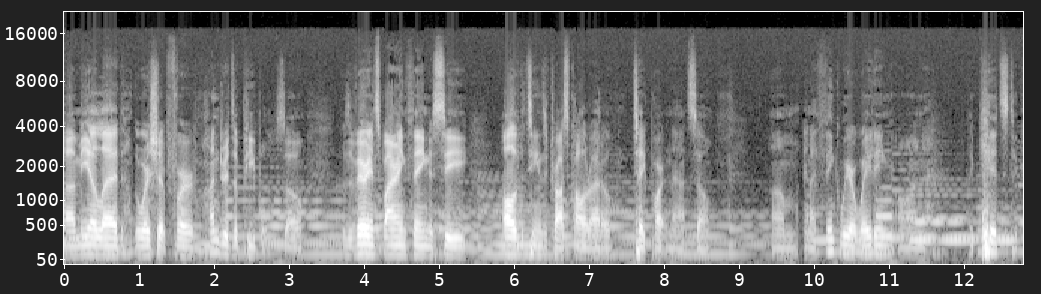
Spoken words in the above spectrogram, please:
Uh, Mia led the worship for hundreds of people. So it was a very inspiring thing to see all of the teens across Colorado take part in that. So, um, and I think we are waiting on the kids to come,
